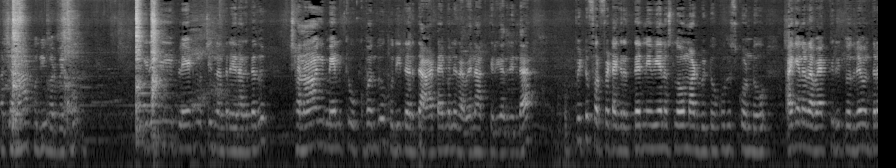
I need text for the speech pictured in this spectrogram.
ಅದು ಚೆನ್ನಾಗಿ ಕುದಿ ಬರಬೇಕು. ಈ ರೀತಿ ಪ್ಲೇಟ್ ಮುಚ್ಚಿದ ನಂತರ ಏನಾಗುತ್ತೆ ಅದು? ಚೆನ್ನಾಗಿ ಮೇಲಕ್ಕೆ ಉಕ್ಕು ಬಂದು ಕುದೀತಾ ಇರುತ್ತೆ. ಆ ಟೈಮಲ್ಲಿ ರವೆನ ಹಾಕ್ತೀರಿ? ಅದರಿಂದ ಉಪ್ಪಿಟ್ಟು ಪರ್ಫೆಕ್ಟ್ ಆಗಿರುತ್ತೆ. ನೀವೇನೋ ಸ್ಲೋ ಮಾಡಿಬಿಟ್ಟು ಕುದಿಸ್ಕೊಂಡು ಹಾಗೇನೋ ರವೆ ಹಾಕ್ತಿರಿತ್ತು ಅಂದರೆ ಒಂಥರ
